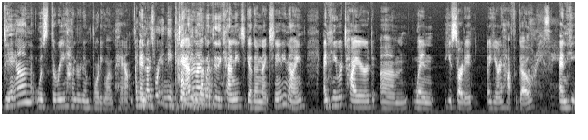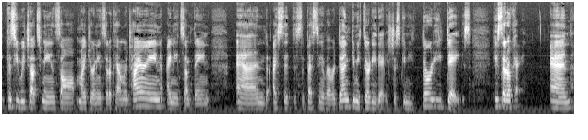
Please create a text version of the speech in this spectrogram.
Dan was 341 pounds. And you guys were in the academy Dan and I went through the academy together in 1989, and he retired um, when he started a year and a half ago. Crazy. And he, because he reached out to me and saw my journey and said, okay, I'm retiring. I need something. And I said, this is the best thing I've ever done. Give me 30 days. Just give me 30 days. He said, okay. And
